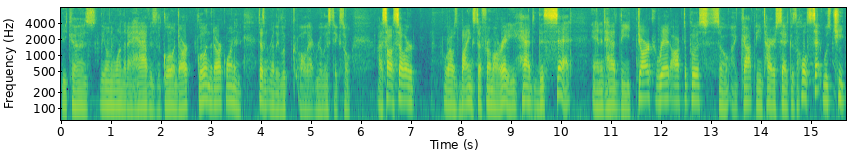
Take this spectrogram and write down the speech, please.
because the only one that I have is the glow in dark, glow in the dark one, and it doesn't really look all that realistic. So I saw a seller who I was buying stuff from already had this set and it had the dark red octopus so I got the entire set because the whole set was cheap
